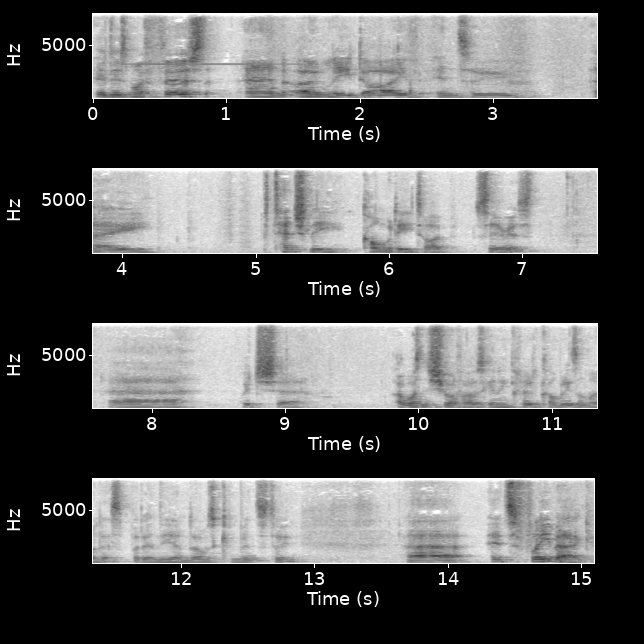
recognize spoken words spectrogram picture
it is my first and only dive into a potentially comedy type series, uh, which uh, I wasn't sure if I was going to include comedies on my list, but in the end I was convinced to. Uh, it's Fleabag,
